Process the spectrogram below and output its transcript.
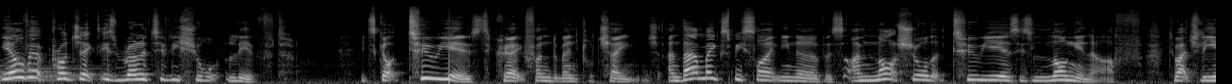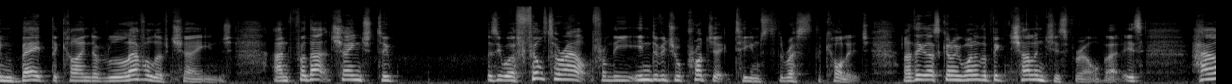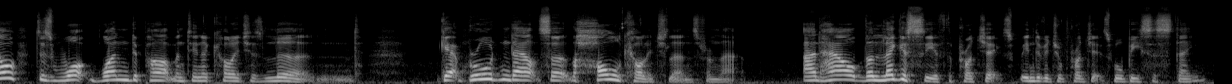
The ELVET project is relatively short-lived. It's got two years to create fundamental change, and that makes me slightly nervous. I'm not sure that two years is long enough to actually embed the kind of level of change, and for that change to, as it were, filter out from the individual project teams to the rest of the college. And I think that's going to be one of the big challenges for ELVET is how does what one department in a college has learned get broadened out so that the whole college learns from that? and how the legacy of the projects, individual projects, will be sustained.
